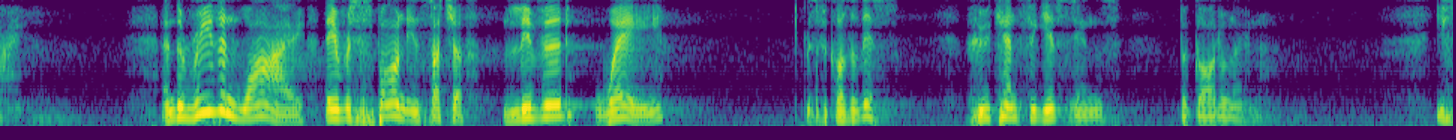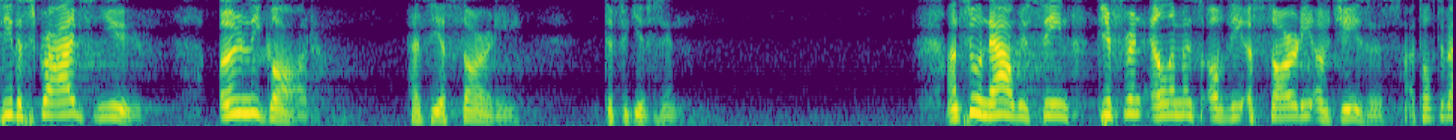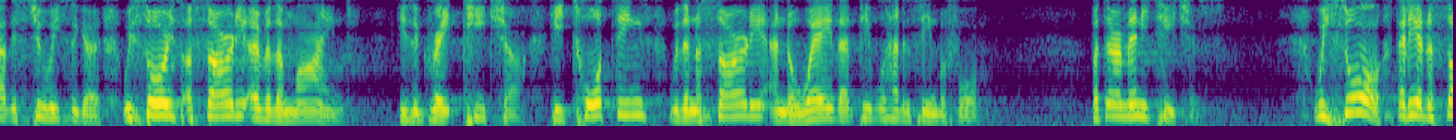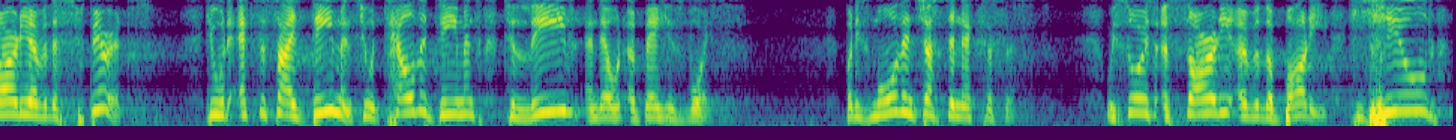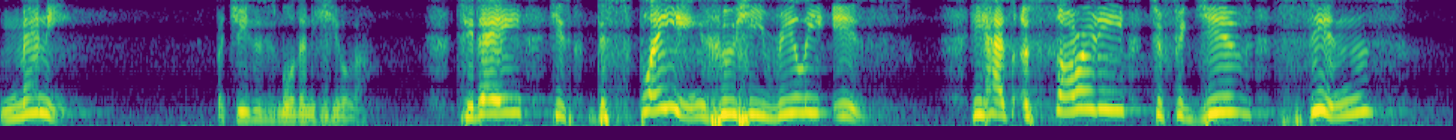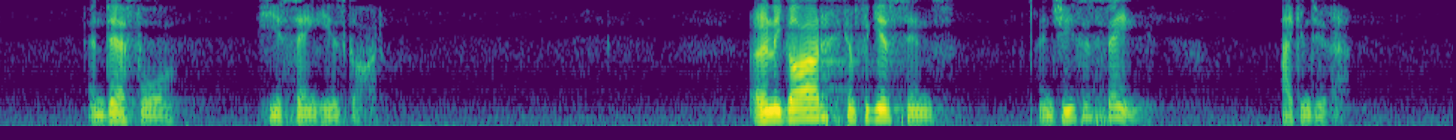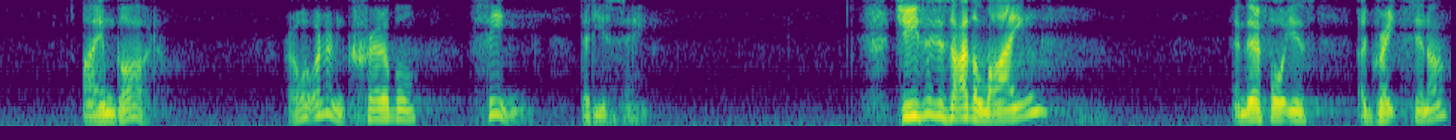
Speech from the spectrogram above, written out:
And the reason why they respond in such a livid way it's because of this who can forgive sins but God alone? You see, the scribes knew only God has the authority to forgive sin. Until now, we've seen different elements of the authority of Jesus. I talked about this two weeks ago. We saw his authority over the mind. He's a great teacher. He taught things with an authority and a way that people hadn't seen before. But there are many teachers. We saw that he had authority over the spirits. He would exorcise demons. He would tell the demons to leave and they would obey his voice. But he's more than just an exorcist. We saw his authority over the body. He healed many. But Jesus is more than a healer. Today, he's displaying who he really is. He has authority to forgive sins, and therefore, he is saying he is God. Only God can forgive sins. And Jesus is saying, I can do that. I am God. Right? What an incredible thing that he is saying. Jesus is either lying and therefore is a great sinner,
